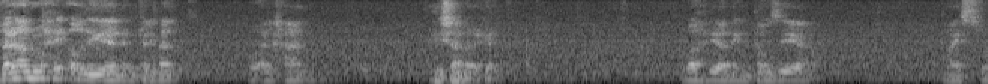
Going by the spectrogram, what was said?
غرام روحي أغنية من كلمات وألحان. هشام بركات. وهي من توزيع مايسترو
